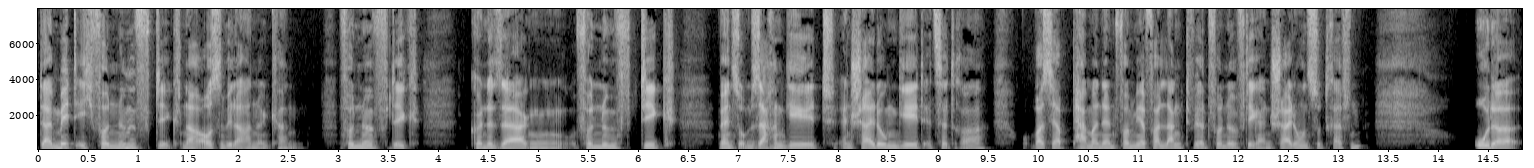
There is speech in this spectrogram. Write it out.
damit ich vernünftig nach außen wieder handeln kann. Vernünftig, könnte sagen, vernünftig, wenn es um Sachen geht, Entscheidungen geht, etc., was ja permanent von mir verlangt wird, vernünftige Entscheidungen zu treffen. Oder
